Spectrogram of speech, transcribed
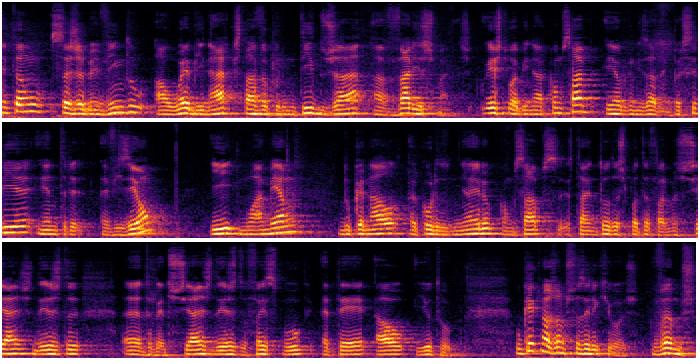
Então, seja bem-vindo ao webinar que estava prometido já há várias semanas. Este webinar, como sabe, é organizado em parceria entre a Vision e Moamel, do canal Acordo do Dinheiro, como sabe, está em todas as plataformas sociais, desde uh, de redes sociais, desde o Facebook até ao YouTube. O que é que nós vamos fazer aqui hoje? Vamos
